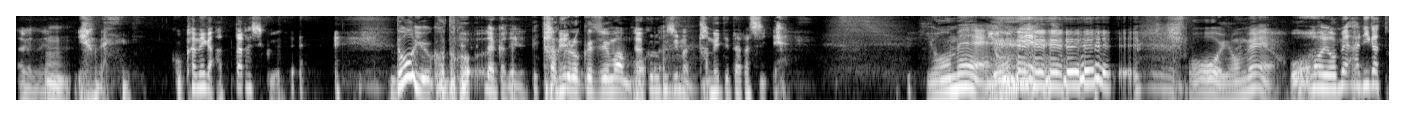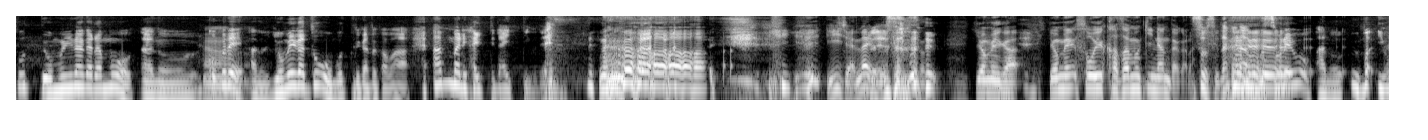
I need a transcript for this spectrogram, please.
あれだね、うん。いやね、お金があったらしく、どういうこと？なんかね、貯め、160万も。160万貯めてたらしい。読め。嫁おお読め。よ おお、嫁ありがとうって思いながらも、あの、ここで、うんあの、嫁がどう思ってるかとかは、あんまり入ってないっていうね。いいじゃない。の そう嫁が嫁そういう風向きなんだから。そうそう。だから、それを、あの、うま、よ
